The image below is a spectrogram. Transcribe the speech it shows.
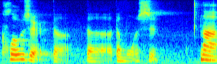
closure 的的的模式。那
